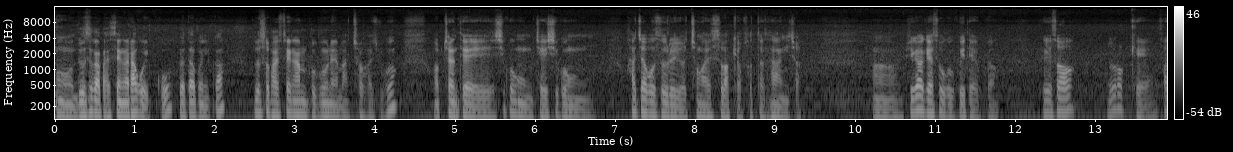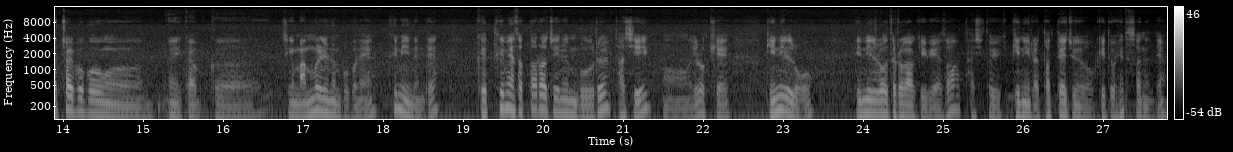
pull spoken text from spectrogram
어, 누수가 발생을 하고 있고 그러다 보니까 누수 발생한 부분에 맞춰 가지고 업체한테 시공 재시공 하자 보수를 요청할 수밖에 없었던 상황이죠. 어, 비가 계속 오게 되고요. 그래서 이렇게 사철 부분 그러니까 그 지금 맞물리는 부분에 틈이 있는데 그 틈에서 떨어지는 물을 다시 어, 이렇게 비닐로 비닐로 들어가기 위해서 다시 또 이렇게 비닐을 덧대주기도 했었는데요.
